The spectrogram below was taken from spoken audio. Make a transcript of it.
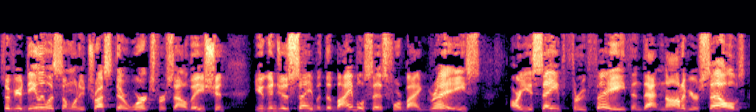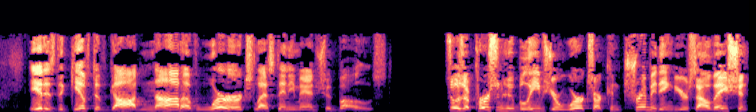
So if you're dealing with someone who trusts their works for salvation, you can just say, but the Bible says, for by grace are you saved through faith, and that not of yourselves, it is the gift of God, not of works, lest any man should boast. So as a person who believes your works are contributing to your salvation,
